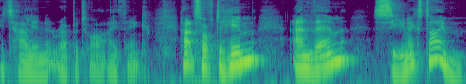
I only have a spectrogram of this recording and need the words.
Italian repertoire, I think. Hats off to him and them. See you next time.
